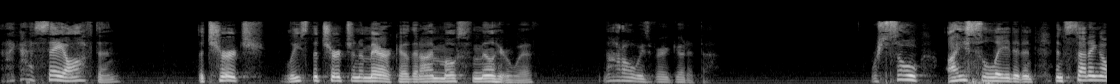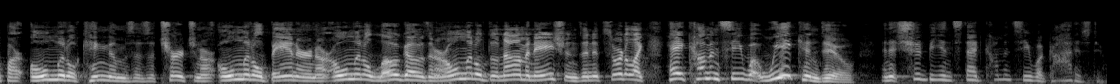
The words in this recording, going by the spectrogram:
And I got to say often, the church, at least the church in America that I'm most familiar with, not always very good at that. We're so isolated and, and setting up our own little kingdoms as a church and our own little banner and our own little logos and our own little denominations. And it's sort of like, hey, come and see what we can do. And it should be instead, come and see what God is doing.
